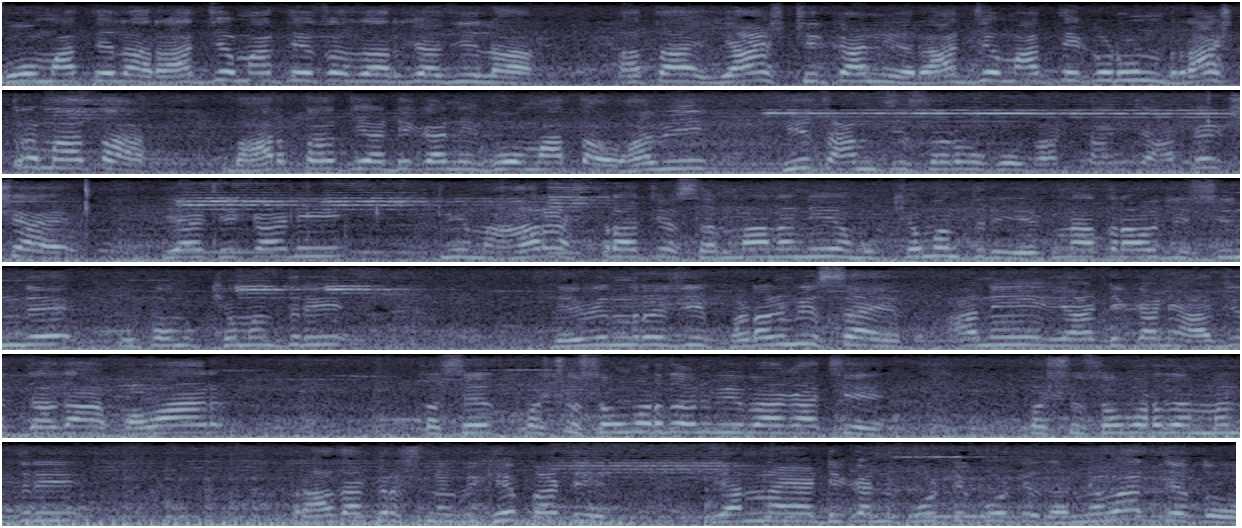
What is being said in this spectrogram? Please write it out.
गोमातेला राज्यमातेचा दर्जा दिला. आता याच ठिकाणी राज्यमातेकडून राष्ट्रमाता भारतात या ठिकाणी गोमाता व्हावी हीच आमची सर्व गोभक्तांची अपेक्षा आहे. या ठिकाणी मी महाराष्ट्राचे सन्माननीय मुख्यमंत्री एकनाथरावजी शिंदे उपमुख्यमंत्री देवेंद्रजी फडणवीस साहेब आणि या ठिकाणी अजितदादा पवार तसेच पशुसंवर्धन विभागाचे पशुसंवर्धन मंत्री राधाकृष्ण विखे पाटील यांना या ठिकाणी कोटी कोटी धन्यवाद देतो.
